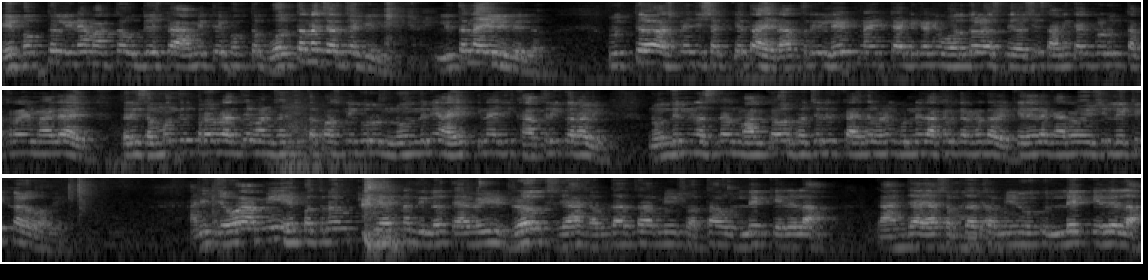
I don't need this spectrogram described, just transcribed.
हे फक्त लिहिण्यामागचा उद्देश काय? आम्ही ते फक्त बोलताना चर्चा केली. लिहिताना हे लिहिलेलं. कृत्य असण्याची शक्यता आहे. रात्री लेट नाईट त्या ठिकाणी वर्दळ असते. अशी स्थानिकांकडून तक्रारी मिळाल्या आहेत. तरी संबंधित परप्रांतीय माणसांची तपासणी करून नोंदणी आहेत की नाही याची खात्री करावी. नोंदणी नसल्यास मालकावर प्रचलित कायद्याप्रमाणे गुन्हे दाखल करण्यात यावे केलेल्या कारवाईशी लेखी कळवावे. आणि जेव्हा आम्ही हे पत्र पीआयना दिलं त्यावेळी ड्रग्ज या शब्दाचा मी स्वतः उल्लेख केलेला गांजा या शब्दाचा मी उल्लेख केलेला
